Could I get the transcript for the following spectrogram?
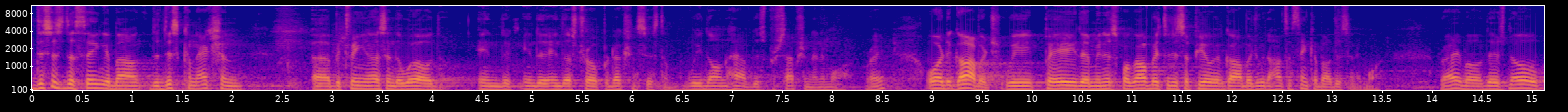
This is the thing about the disconnection uh, between us and the world in the, in the industrial production system. We don't have this perception anymore, right? Or the garbage. We pay the municipal government to disappear with garbage. We don't have to think about this anymore, right? Well, there's no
